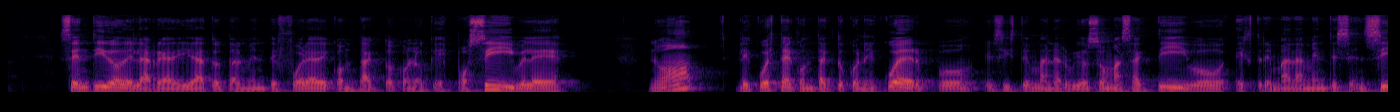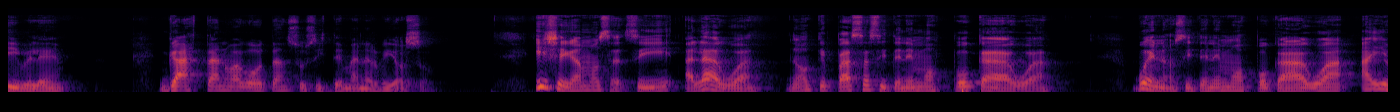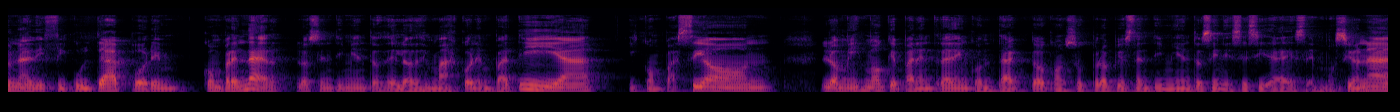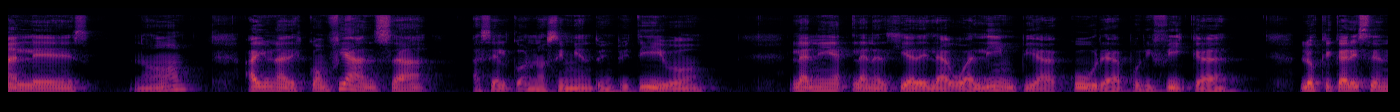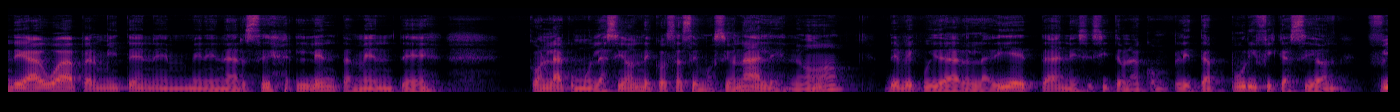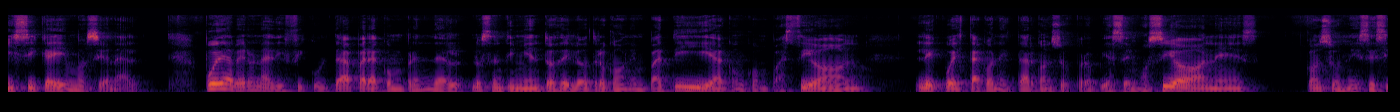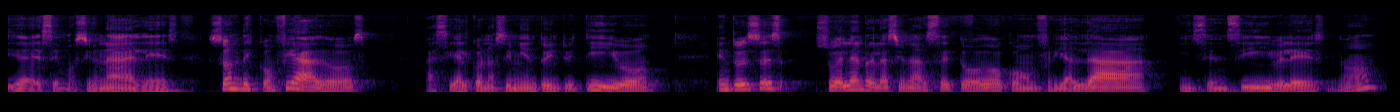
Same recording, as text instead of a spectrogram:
sentido de la realidad totalmente fuera de contacto con lo que es posible, ¿no? Le cuesta el contacto con el cuerpo, el sistema nervioso más activo, extremadamente sensible, gastan o agotan su sistema nervioso. Y llegamos así al agua, ¿no? ¿Qué pasa si tenemos poca agua? Bueno, si tenemos poca agua hay una dificultad por, em, comprender los sentimientos de los demás con empatía y compasión, lo mismo que para entrar en contacto con sus propios sentimientos y necesidades emocionales, ¿no? Hay una desconfianza hacia el conocimiento intuitivo. La, la energía del agua limpia, cura, purifica los que carecen de agua permiten envenenarse lentamente con la acumulación de cosas emocionales, ¿no? Debe cuidar la dieta, necesita una completa purificación física y emocional. Puede haber una dificultad para comprender los sentimientos del otro con empatía, con compasión, le cuesta conectar con sus propias emociones, con sus necesidades emocionales, son desconfiados hacia el conocimiento intuitivo, entonces suelen relacionarse todo con frialdad, insensibles, ¿no?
